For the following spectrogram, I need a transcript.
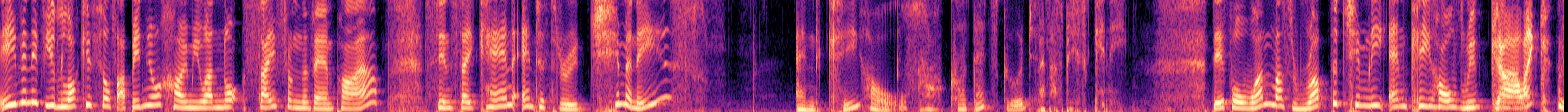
Even if you lock yourself up in your home, you are not safe from the vampire, since they can enter through chimneys and keyholes. Oh God, that's good. They must be skinny. Therefore, one must rub the chimney and keyholes with garlic.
